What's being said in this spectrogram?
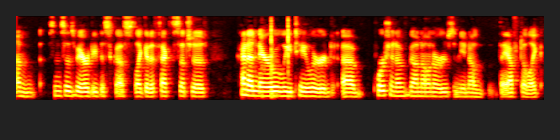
um since as we already discussed like it affects such a kind of narrowly tailored uh portion of gun owners and you know they have to like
